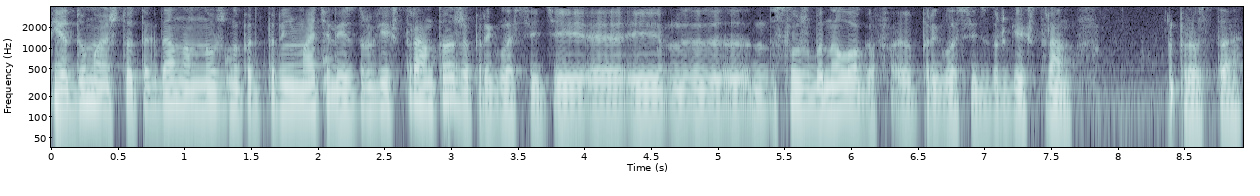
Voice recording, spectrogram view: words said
Я думаю, что тогда нам нужно предпринимателей из других стран тоже пригласить, и, и службы налогов пригласить из других стран. Просто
